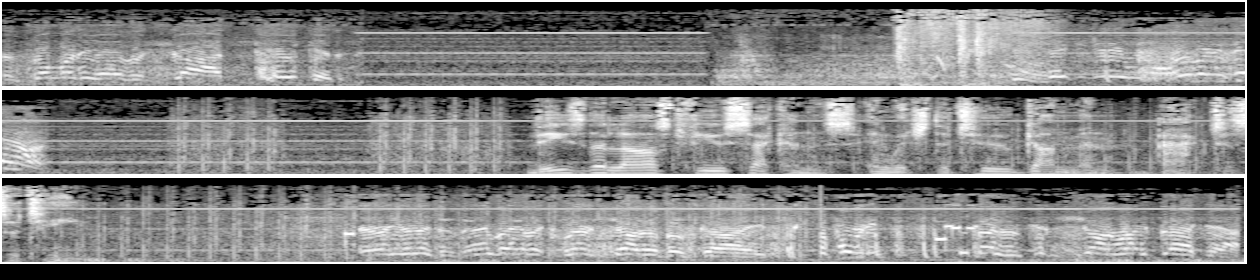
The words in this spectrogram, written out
If somebody has a shot, take it. Take it Everybody down. These are the last few seconds in which the two gunmen act as a team. Air unit, does anybody have a clear shot of those guys? 40 guys are getting shot right back at.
